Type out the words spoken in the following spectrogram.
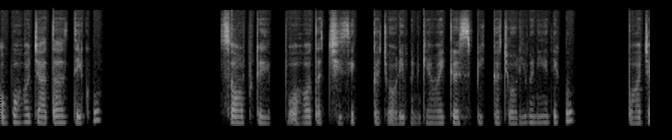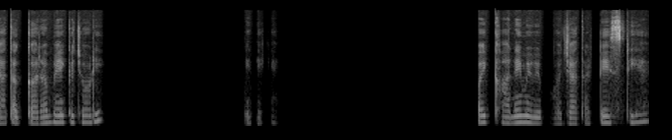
और बहुत ज़्यादा देखो सॉफ्ट बहुत अच्छी सी कचौड़ी बन गई हमारी क्रिस्पी कचौड़ी बनी है, देखो। बहुत ज़्यादा गर्म है कचौड़ी। ये देखें। और खाने में भी बहुत ज़्यादा टेस्टी है।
